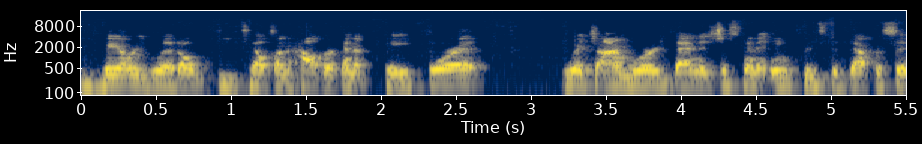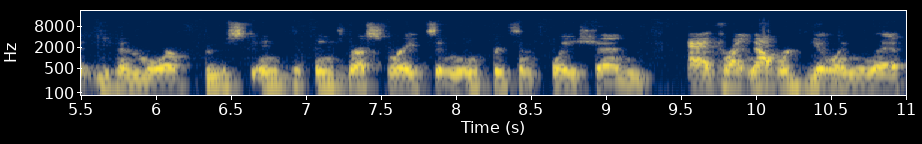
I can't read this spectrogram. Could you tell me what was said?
very little details on how they're going to pay for it which I'm worried then is just going to increase the deficit even more, boost in- interest rates and increase inflation. As right now we're dealing with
